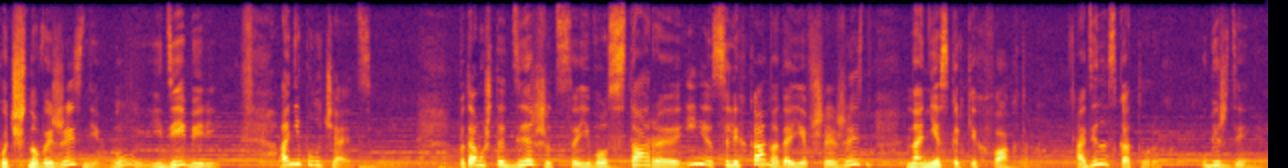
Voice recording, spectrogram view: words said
Хочешь новой жизни? Ну, иди бери. А не получается. Потому что держится его старая и слегка надоевшая жизнь на нескольких факторах, один из которых – убеждения.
